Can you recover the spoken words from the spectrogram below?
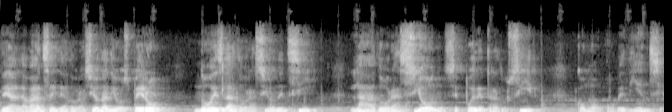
de alabanza y de adoración a Dios, pero no es la adoración en sí. La adoración se puede traducir como obediencia.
